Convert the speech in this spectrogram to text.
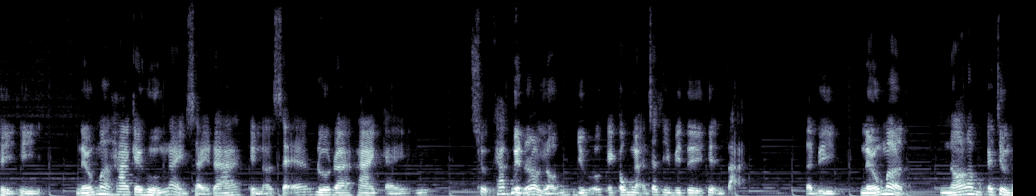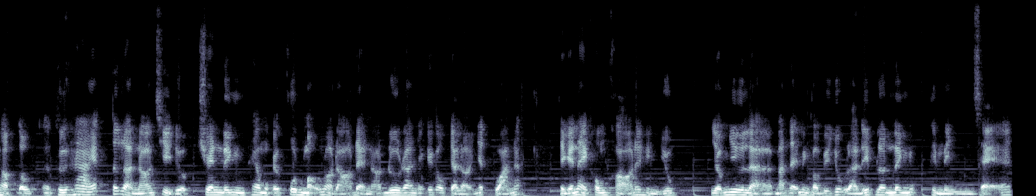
Thì thì nếu mà hai cái hướng này xảy ra thì nó sẽ đưa ra hai cái sự khác biệt rất là lớn giữa cái công nghệ ChatGPT hiện tại. Tại vì nếu mà nó là một cái trường hợp đầu ờ, thứ hai á, tức là nó chỉ được training theo một cái khuôn mẫu nào đó để nó đưa ra những cái câu trả lời nhất quán á, thì cái này không khó để hình dung. Giống như là ban nãy mình có ví dụ là deep learning thì mình sẽ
